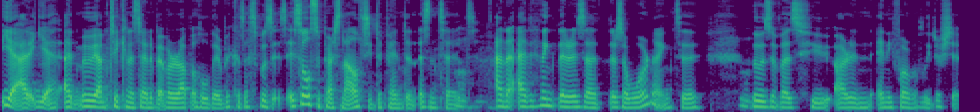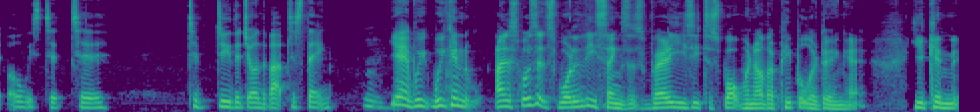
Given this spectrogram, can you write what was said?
yeah, yeah. Maybe I'm taking us down a bit of a rabbit hole there because I suppose it's, it's also personality dependent, isn't it? Mhm. And I, I think there is a there's a warning to Mhm. those of us who are in any form of leadership always to to to do the John the Baptist thing. Yeah, we, we can. I suppose it's one of these things that's very easy to spot when other people are doing it. You can.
